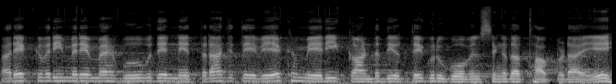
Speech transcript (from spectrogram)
ਪਰ ਇੱਕ ਵਾਰੀ ਮੇਰੇ ਮਹਿਬੂਬ ਦੇ ਨੇਤਰਾਂ 'ਚ ਤੇ ਵੇਖ, ਮੇਰੀ ਕੰਡ ਦੇ ਉੱਤੇ ਗੁਰੂ ਗੋਬਿੰਦ ਸਿੰਘ ਦਾ ਥਾਪੜਾ ਏ।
